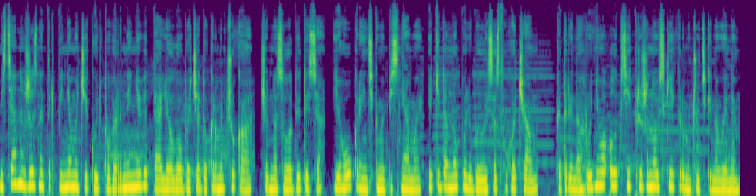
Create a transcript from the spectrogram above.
містяни вже з нетерпінням очікують повернення Віталія Лобача до Кременчука, щоб насолодитися його українськими піснями, які давно полюбилися слухачам. Катерина Грудніва, Олексій Крижановський, Кременчуцькі новини.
